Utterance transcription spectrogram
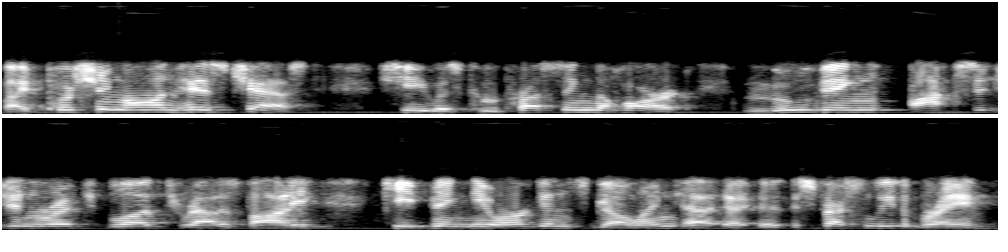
By pushing on his chest, she was compressing the heart, moving oxygen rich blood throughout his body, keeping the organs going, uh, uh, especially the brain.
